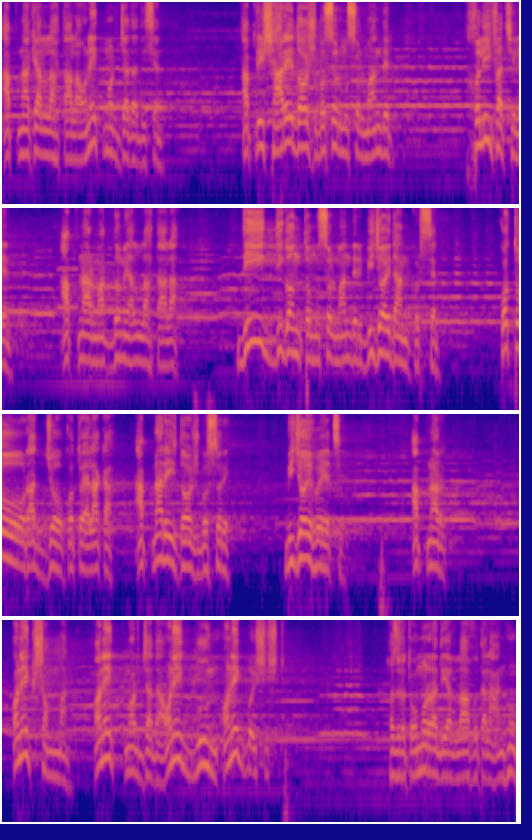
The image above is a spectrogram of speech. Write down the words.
আপনাকে আল্লাহ তাআলা অনেক মর্যাদা দিছেন। আপনি সাড়ে দশ বছর মুসলমানদের খলিফা ছিলেন। আপনার মাধ্যমে আল্লাহ তাআলা দিক দিগন্ত মুসলমানদের বিজয় দান করছেন। কত রাজ্য, কত এলাকা আপনার এই দশ বছরে বিজয় হয়েছে। আপনার অনেক সম্মান, অনেক মর্যাদা, অনেক গুণ, অনেক বৈশিষ্ট্য। হজরত ওমর রাদি আল্লাহ তালা আনহু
